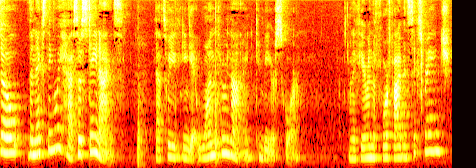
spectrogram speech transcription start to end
So the next thing we have, so Stanines, that's where you can get 1 through 9 can be your score. And if you're in the 4, 5, and 6 range,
